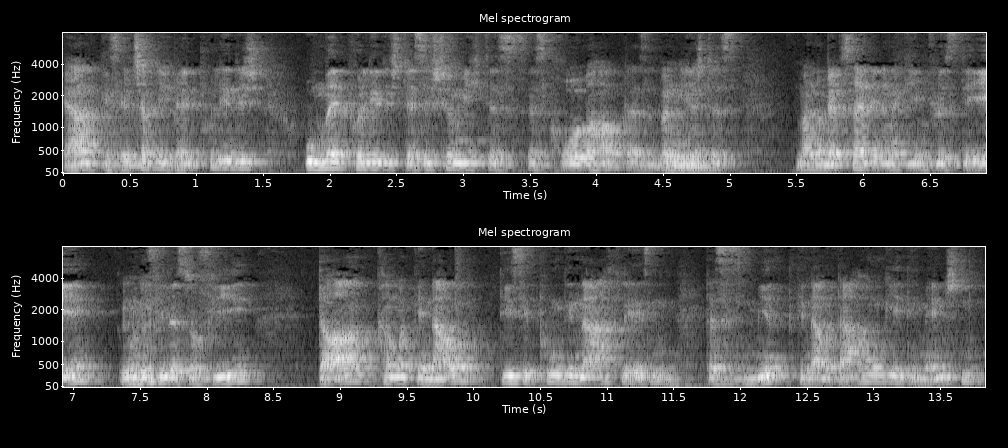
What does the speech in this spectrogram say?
ja, gesellschaftlich, weltpolitisch, umweltpolitisch, das ist für mich das, das Gros überhaupt. Also bei mhm. mir ist das meiner Webseite energieinfluss.de mhm. und Philosophie. Da kann man genau diese Punkte nachlesen, dass es mir genau darum geht, die Menschen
